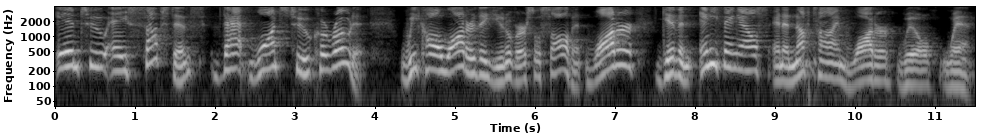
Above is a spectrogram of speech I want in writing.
into a substance that wants to corrode it. We call water the universal solvent. Water, given anything else and enough time, water will win.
